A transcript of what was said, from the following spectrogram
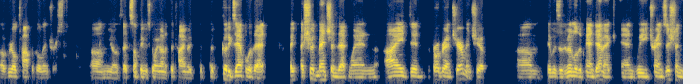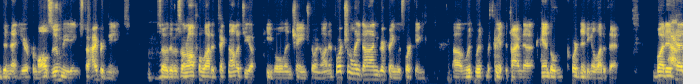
of real topical interest. Um, you know, if that's something was going on at the time. A, a good example of that, I, I, should mention that when I did the program chairmanship, um, it was in the middle of the pandemic, and we transitioned in that year from all Zoom meetings to hybrid meetings. Mm-hmm. So there was an awful lot of technology upheaval and change going on. And fortunately, Don Griffing was working uh, with, with, with me at the time to handle coordinating a lot of that but it had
